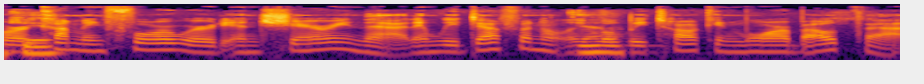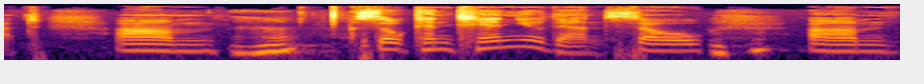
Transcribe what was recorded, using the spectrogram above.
for you. coming forward and sharing that. And we definitely Yeah. will be talking more about that. Um, Uh-huh. so continue then. So, um,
